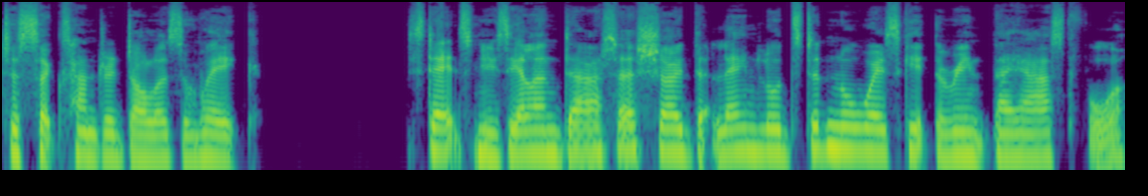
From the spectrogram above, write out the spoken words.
to $600 a week. Stats New Zealand data showed that landlords didn't always get the rent they asked for.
